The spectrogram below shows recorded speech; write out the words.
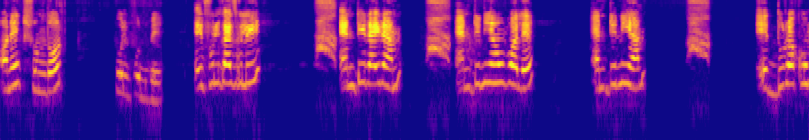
অনেক সুন্দর ফুল ফুটবে। এই ফুল গাছগুলি অ্যান্টিরাইরাম, অ্যান্টিনিয়াম বলে। অ্যান্টিনিয়াম এর দুরকম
